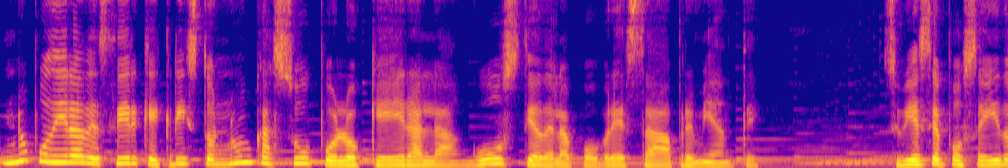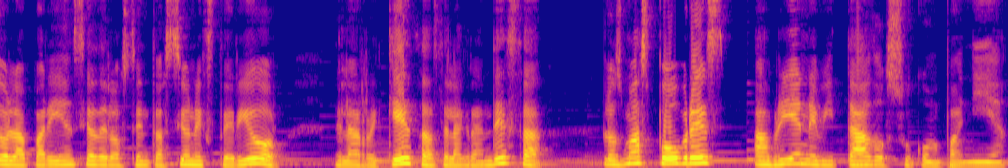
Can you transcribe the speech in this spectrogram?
no pudiera decir que Cristo nunca supo lo que era la angustia de la pobreza apremiante. Si hubiese poseído la apariencia de la ostentación exterior, de las riquezas, de la grandeza, los más pobres habrían evitado su compañía.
